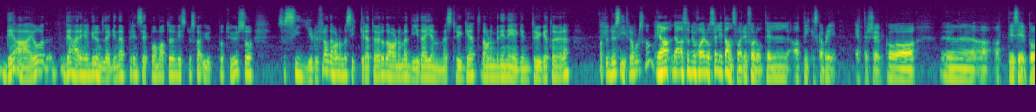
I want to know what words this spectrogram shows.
det er jo det her helt grunnleggende prinsippet om at hvis du skal ut på tur, så, så, sier du fra. Det har noe med sikkerhet å gjøre. Det har noe med de der hjemmes trygghet. Det har noe med din egen trygghet å gjøre. At du, du sier fra hvor du skal. Ja, det, altså du har også litt ansvar i forhold til at det ikke skal bli ettersøk og uh, at de sier på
